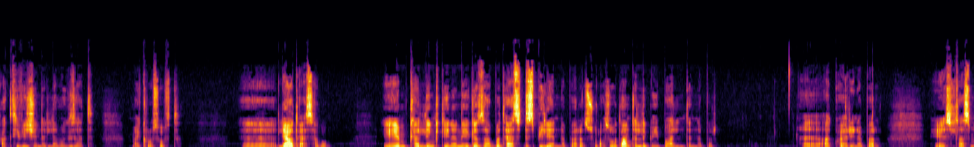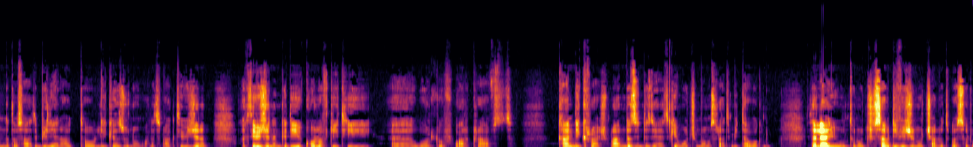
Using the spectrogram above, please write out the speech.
አክቲቪዥንን ለመግዛት ማይክሮሶፍት ሊያወጣ ያሰበው። ይሄም ከሊንክዲንን የገዛበት 26 ቢሊዮን ነበረ። እሱ ራሱ በጣም ትልቅ የሚባል እንትን ነበር። acquire ነበረ። የ68 ቢሊዮን አውጥተው ሊገዙ ነው ማለት ነው አክቲቪዥንን። አክቲቪዥን እንግዲህ ኮል ኦፍ ዲዩቲ ወርልድ ኦፍ ዋርክራፍት ካንዲ ክራሽ እንደዚህ እንደዚህ አይነት game ኦችን በመስራት የሚታወቅ ነው። የተለያዩ እንትኖች sub division ኖች አሉት በስሩ።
